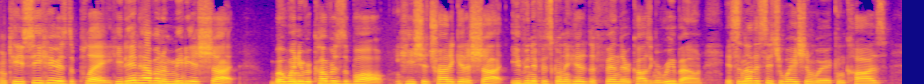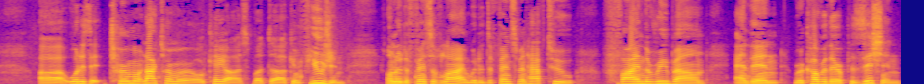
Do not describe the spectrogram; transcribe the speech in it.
Okay, you see here is the play. He didn't have an immediate shot, but when he recovers the ball, he should try to get a shot, even if it's going to hit a defender causing a rebound. It's another situation where it can cause, uh, what is it, turmoil, not turmoil or chaos, but uh, confusion on the defensive line, where the defensemen have to find the rebound and then recover their position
